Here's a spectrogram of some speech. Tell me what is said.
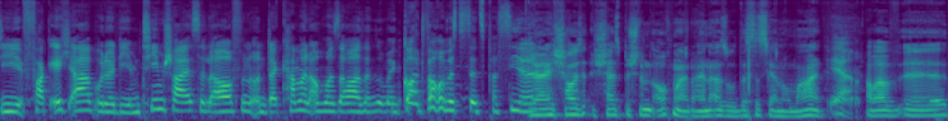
die fuck ich ab oder die im Team scheiße laufen und da kann man auch mal sauer sein. So, mein Gott, warum ist das jetzt passiert? Ja, ich scheiß bestimmt auch mal rein. Also das ist ja normal. Ja. Aber... Äh,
